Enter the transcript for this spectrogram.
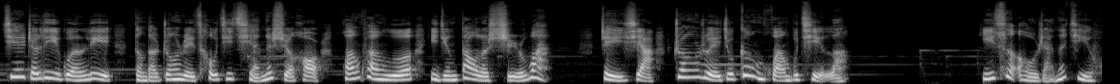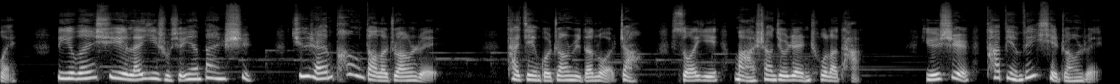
接着利滚利，等到庄蕊凑齐钱的时候，还款额已经到了十万。这一下，庄蕊就更还不起了。一次偶然的机会，李文旭来艺术学院办事，居然碰到了庄蕊。他见过庄蕊的裸照，所以马上就认出了她。于是他便威胁庄蕊，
